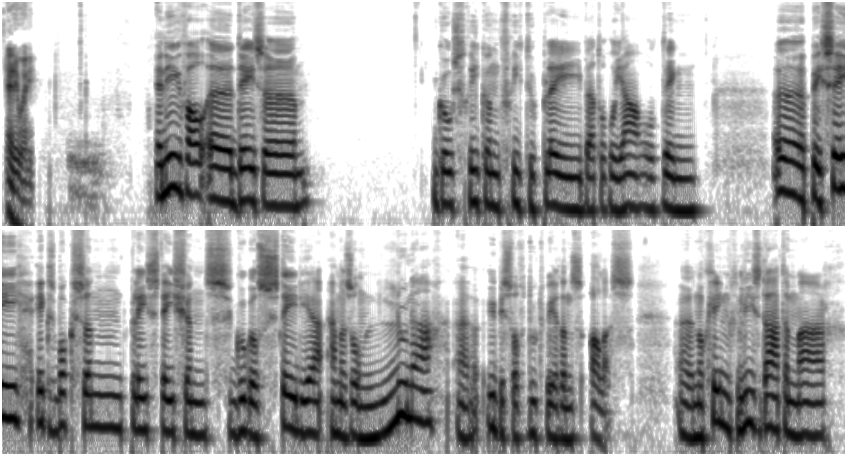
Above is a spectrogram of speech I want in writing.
Anyway. In ieder geval, eh, deze Ghost Recon free-to-play Battle Royale ding. Eh, PC, Xboxen, Playstations, Google Stadia, Amazon Luna. Eh, Ubisoft doet weer eens alles. Nog geen release datum, maar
